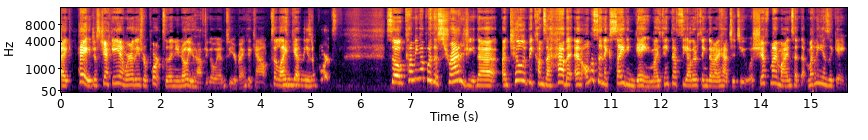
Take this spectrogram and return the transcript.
like, "Hey, just checking in. Where are these reports?" And then you know you have to go into your bank account to like get these Mhm. reports. So, coming up with a strategy that until it becomes a habit and almost an exciting game, I think that's the other thing that I had to do was shift my mindset that money is a game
